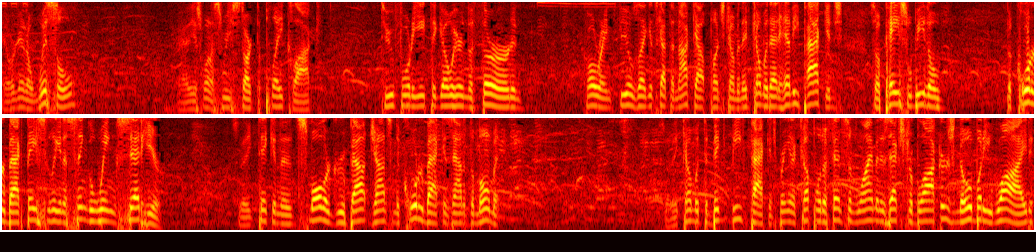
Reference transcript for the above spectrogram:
And we're going to whistle. I just want to restart the play clock. 2.48 to go here in the third, and Colerain feels like it's got the knockout punch coming. They've come with that heavy package, so Pace will be the, the quarterback basically in a single wing set here. So they've taken the smaller group out. Johnson, the quarterback, is out at the moment. So they come with the big beef package, bringing a couple of defensive linemen as extra blockers. Nobody wide.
